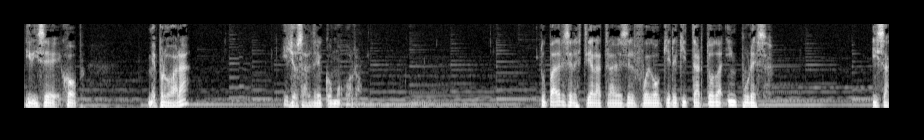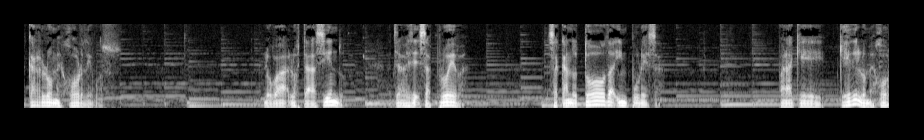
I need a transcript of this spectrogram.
Y dice Job, me probará y yo saldré como oro. Tu Padre Celestial a través del fuego quiere quitar toda impureza y sacar lo mejor de vos. Lo, va, lo está haciendo a través de esa prueba, sacando toda impureza para que quede lo mejor.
